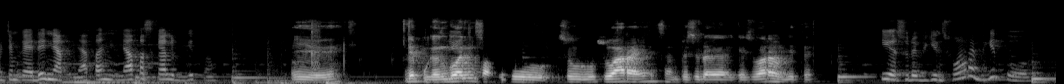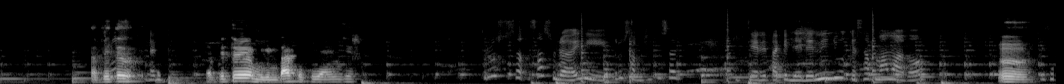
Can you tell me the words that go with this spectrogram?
macam kayak dia nyata nyata nyata sekali begitu. Iya. Dia penggangguan sampai su, su- suara ya sampai sudah ke suara begitu. Iya sudah bikin suara begitu. Tapi itu dan tapi itu yang bikin takut sih anjir saya sudah ini terus habis itu saya cerita kejadian ini juga ke sama mama toh hmm. terus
